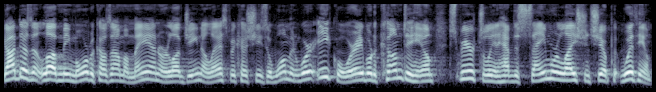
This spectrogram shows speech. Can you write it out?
God doesn't love me more because I'm a man or love Gina less because she's a woman. We're equal. We're able to come to Him spiritually and have the same relationship with Him.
